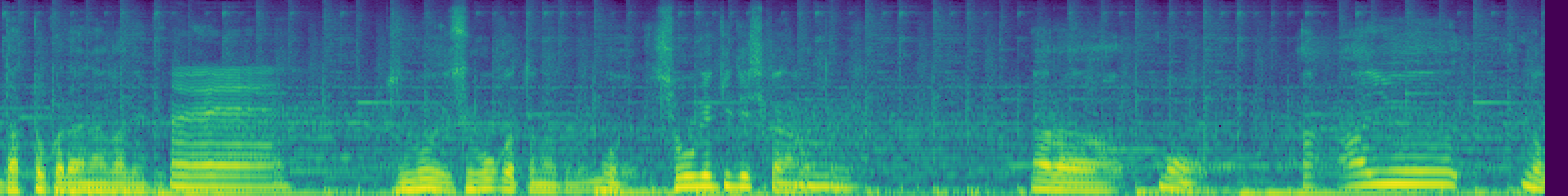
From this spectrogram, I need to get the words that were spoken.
ダットから流れる。え。すごいすごかったなと思う。もう衝撃でしかなーかった、うん。だからもうあああいうの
